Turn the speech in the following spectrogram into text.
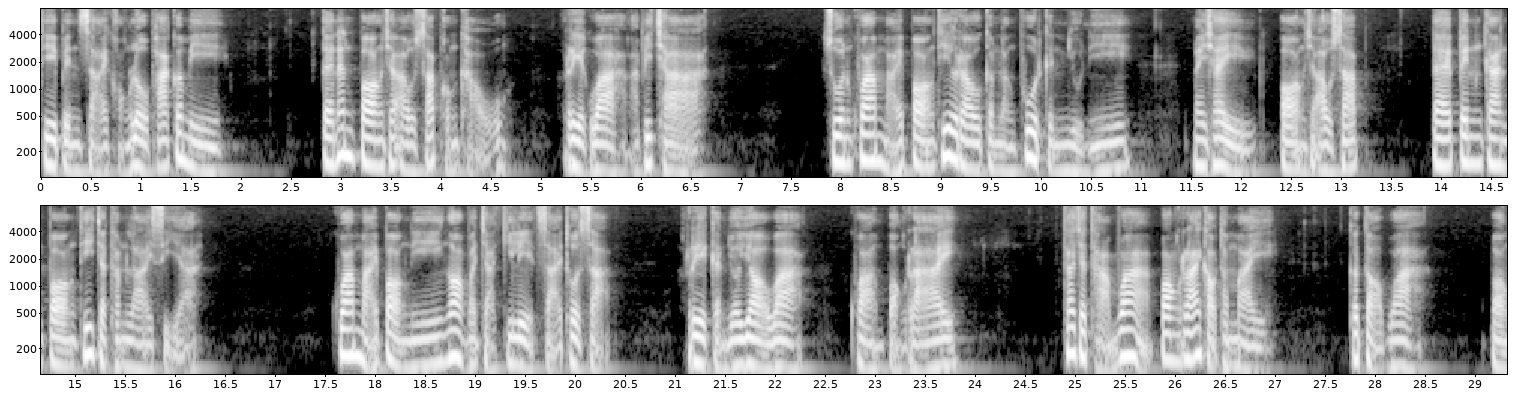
ที่เป็นสายของโลภะก็มี แต่นั่นปองจะเอาทรัพย์ของเขา เรียกว่าอภิชา ส่วนความหมายปองที่เรากำลังพูดกันอยู่นี้ ไม่ใช่ปองจะเอาทรัพย์ แต่เป็นการปองที่จะทำลายเสีย ความหมายปองนี้งอกมาจากกิเลสสายโทสะเรียกกันย่อๆว่า ความปองร้าย ถ้าจะถามว่าปองร้ายเขาทำไม ก็ตอบว่า ปอง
